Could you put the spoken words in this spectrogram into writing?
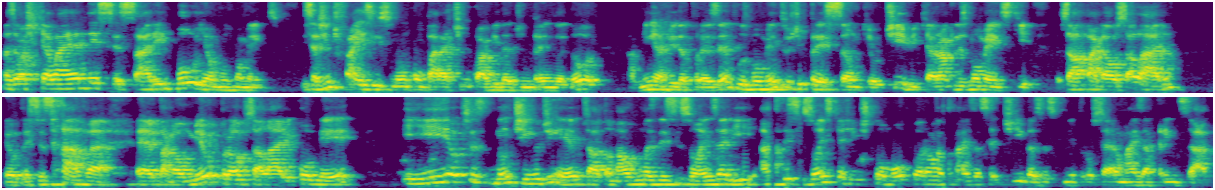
mas eu acho que ela é necessária e boa em alguns momentos. E se a gente faz isso num comparativo com a vida de empreendedor, a minha vida, por exemplo, os momentos de pressão que eu tive, que eram aqueles momentos que eu precisava pagar o salário, eu precisava é, pagar o meu próprio salário e comer, e eu não tinha o dinheiro, precisava tomar algumas decisões ali. As decisões que a gente tomou foram as mais assertivas, as que me trouxeram mais aprendizado.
